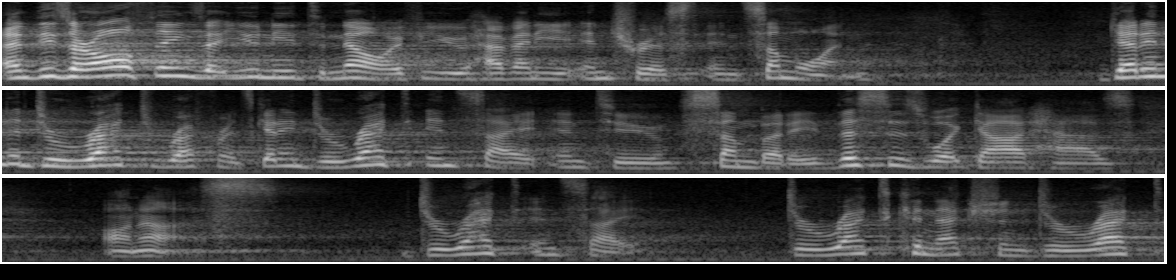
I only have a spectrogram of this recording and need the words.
And these are all things that you need to know if you have any interest in someone. Getting the direct reference, getting direct insight into somebody, this is what God has on us. Direct insight, direct connection, direct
